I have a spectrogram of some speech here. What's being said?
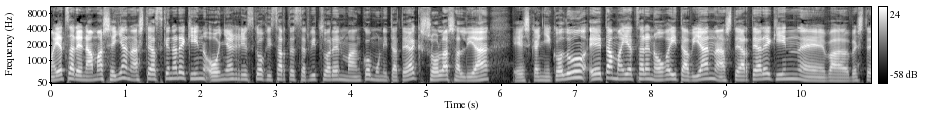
Maiatzaren amaseian asteazkenarekin oinarrizko gizarte zerbitzuaren mankomunitateak sola saldia eskainiko du eta maiatzaren hogeita bian asteartearekin e, ba, beste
